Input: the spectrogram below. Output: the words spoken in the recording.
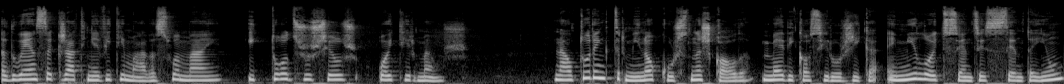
a doença que já tinha vitimado a sua mãe e todos os seus oito irmãos. Na altura em que termina o curso na escola médico-cirúrgica em 1861,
